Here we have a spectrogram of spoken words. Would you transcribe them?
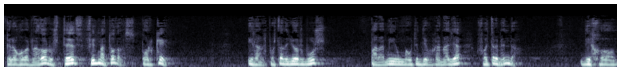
pero gobernador, usted firma todas, ¿por qué? Y la respuesta de George Bush, para mí un auténtico canalla, fue tremenda. Dijo,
